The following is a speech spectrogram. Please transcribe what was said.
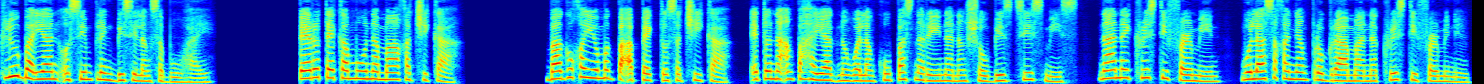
Clue ba yan o simpleng busy lang sa buhay? Pero teka muna mga kachika. Bago kayo magpaapekto sa chika, ito na ang pahayag ng walang kupas na reyna ng showbiz chismis, Nanay Christy Fermin, mula sa kanyang programa na Christy Ferminute.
